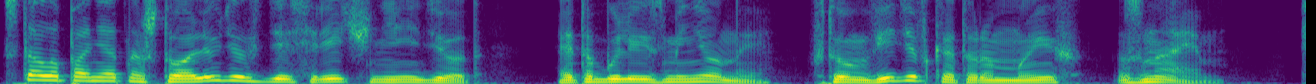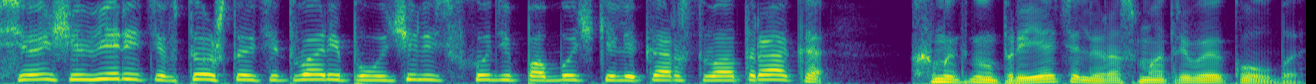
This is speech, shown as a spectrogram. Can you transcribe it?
стало понятно, что о людях здесь речь не идет. Это были измененные, в том виде, в котором мы их знаем. «Все еще верите в то, что эти твари получились в ходе побочки лекарства от рака?» — хмыкнул приятель, рассматривая колбы.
